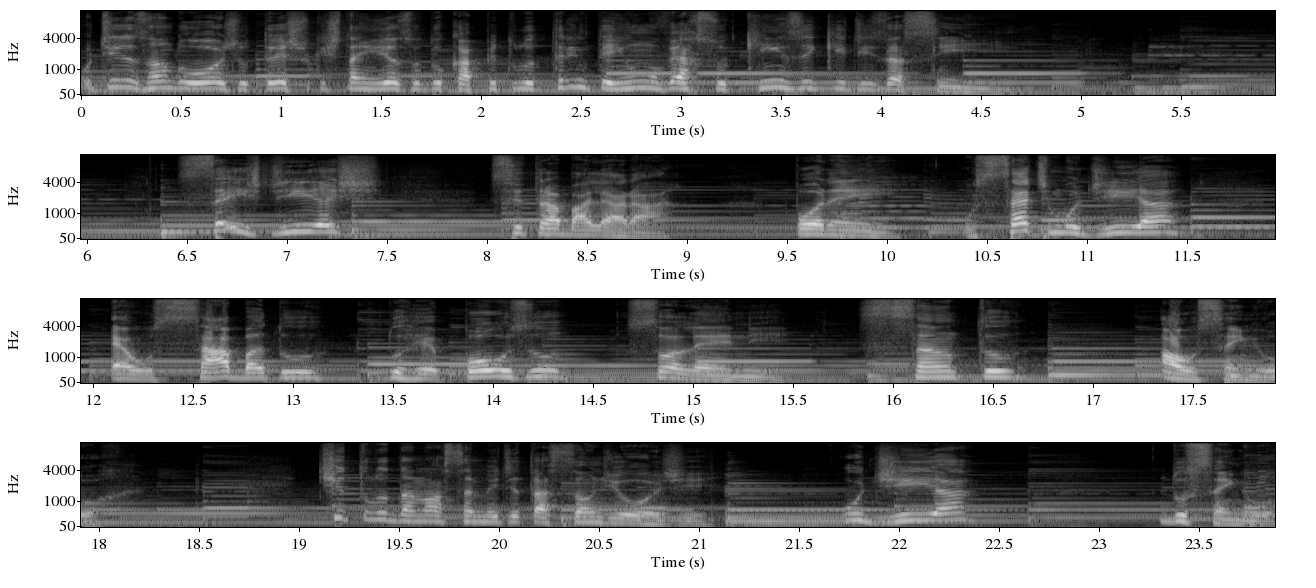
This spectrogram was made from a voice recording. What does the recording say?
utilizando hoje o trecho que está em Êxodo, capítulo 31, verso 15, que diz assim: Seis dias se trabalhará, porém o sétimo dia é o sábado do repouso solene, santo ao Senhor. Título da nossa meditação de hoje: O Dia do Senhor.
